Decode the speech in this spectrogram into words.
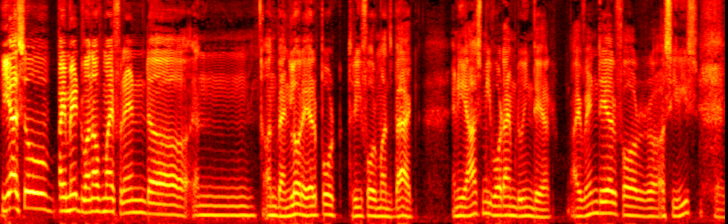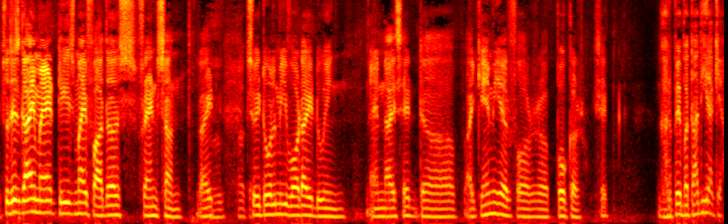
Yeah, so I met one of my friend uh, in on Bangalore airport three four months back, and he asked me what I'm doing there. I went there for uh, a series. So this guy met. He's my father's friend's son, right? So he told me what are you doing, and I said uh, I came here for uh, poker. He said, घर पे बता दिया क्या?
